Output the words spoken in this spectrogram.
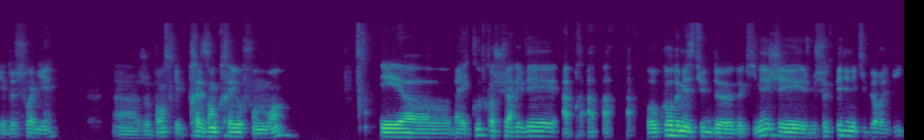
et de soigner, je pense, qui est très ancrée au fond de moi. Et euh, bah, écoute, quand je suis arrivé au cours de mes études de, kiné, je me suis occupé d'une équipe de rugby.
